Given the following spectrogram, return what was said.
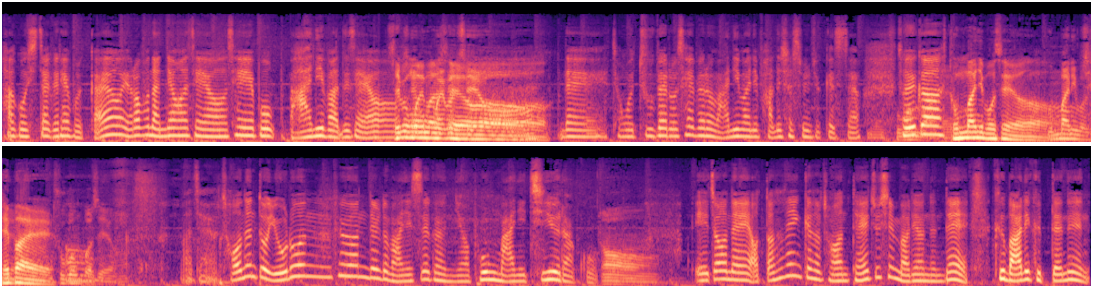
하고 시작을 해볼까요? 여러분 안녕하세요. 새해 복 많이 받으세요. 새해 복 많이 받으세요. 네, 정말 두 배로 세 배로 많이 많이 받으셨으면 좋겠어요. 두 저희가. 돈 많이 버세요. 돈 많이 버세요. 제발. 두번 어. 버세요. 맞아요. 저는 또 요런 표현들도 많이 쓰거든요. 복 많이 지으라고. 어. 예전에 어떤 선생님께서 저한테 해주신 말이었는데 그 말이 그때는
